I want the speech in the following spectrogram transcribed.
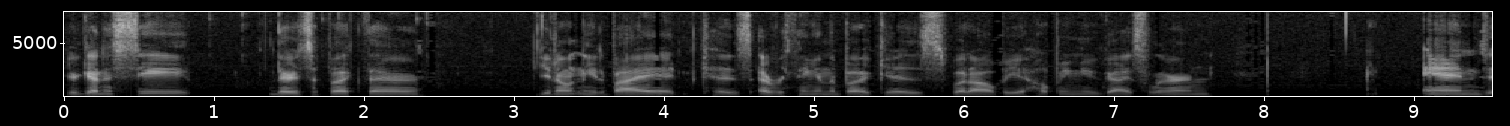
You're going to see there's a book there. You don't need to buy it because everything in the book is what I'll be helping you guys learn. And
